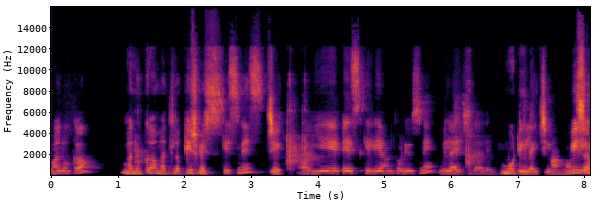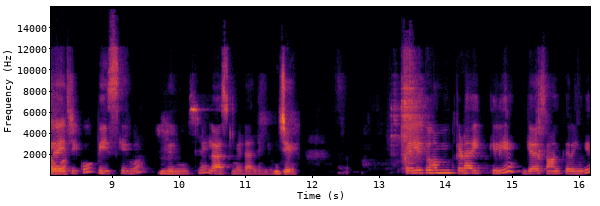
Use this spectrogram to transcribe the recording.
मनुका मनुका मतलब किशमिश। किशमिश। जी। और ये टेस्ट के लिए हम थोड़ी उसमें इलायची डालेंगे। मोटी इलायची। हाँ मोटी इलायची को पीस के हुआ फिर हम्म। उसमें लास्ट में डालेंगे। जी। पहले तो हम कढ़ाई के लिए गैस ऑन करेंगे।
